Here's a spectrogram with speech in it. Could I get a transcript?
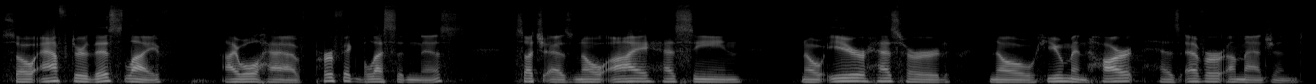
so after this life I will have perfect blessedness, such as no eye has seen, no ear has heard, no human heart has ever imagined.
